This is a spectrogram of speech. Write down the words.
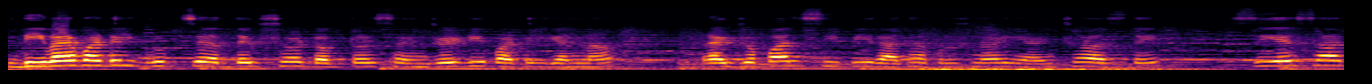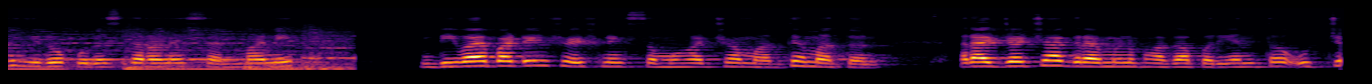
D Y Patil ग्रुपचे अध्यक्ष डॉक्टर संजय डी पाटील यांना राज्यपाल सी पी राधाकृष्णन यांच्या हस्ते सी एस आर हिरो पुरस्काराने सन्मानित. डी वाय पाटील शैक्षणिक समूहाच्या माध्यमातून राज्याच्या ग्रामीण भागापर्यंत उच्च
